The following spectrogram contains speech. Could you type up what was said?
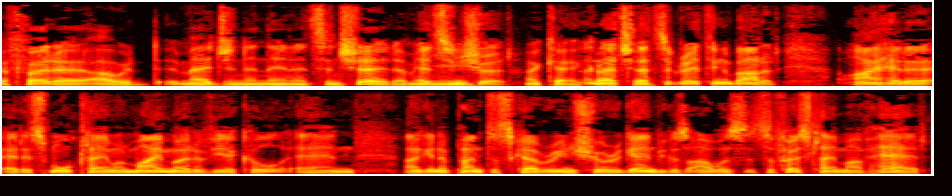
a photo, I would imagine, and then it's insured. I mean, it's you, insured. Okay, and gotcha. that's that's the great thing about it. I had a had a small claim on my motor vehicle, and I'm going to punt Discovery Insure again because I was it's the first claim I've had.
